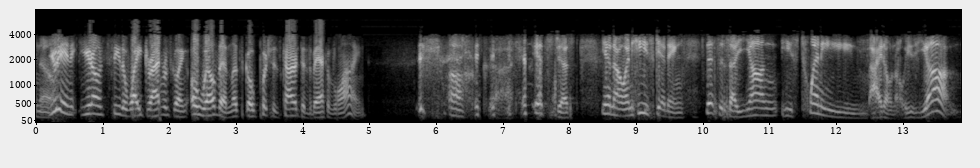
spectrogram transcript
it. No. You didn't. You don't see the white drivers going, "Oh well, then let's go push his car to the back of the line." Oh God! It's just you know, and he's getting. This is a young. He's twenty. I don't know. He's young,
